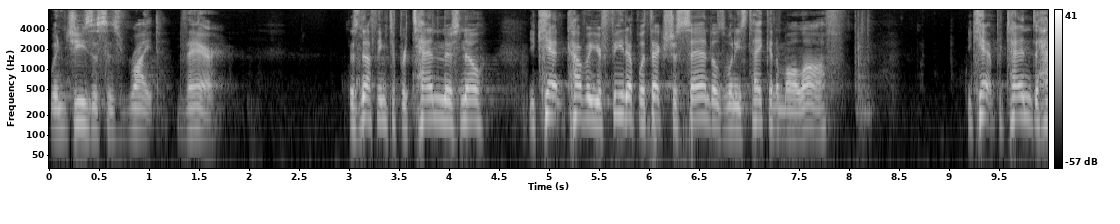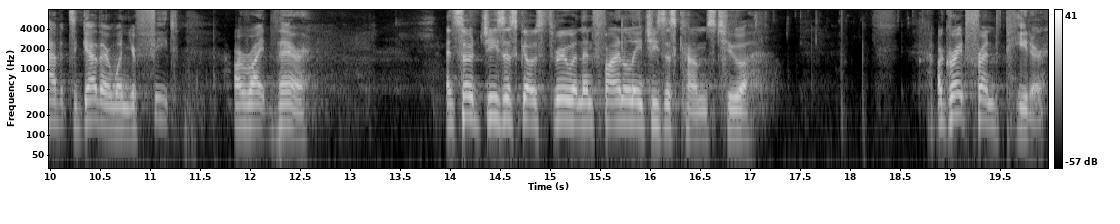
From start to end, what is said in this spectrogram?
when Jesus is right there. There's nothing to pretend. There's no, you can't cover your feet up with extra sandals when he's taken them all off. You can't pretend to have it together when your feet are right there. And so Jesus goes through, and then finally, Jesus comes to a, a great friend, Peter.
